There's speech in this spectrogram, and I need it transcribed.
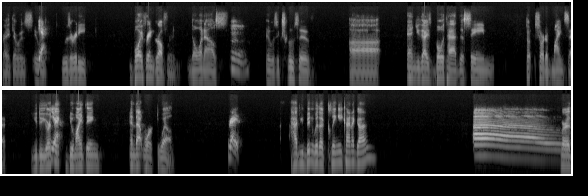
right there was it Yeah. was it was already boyfriend girlfriend no one else Mm. it was exclusive uh and you guys both had the same so- sort of mindset you do your Yeah. thing do my thing and that worked well right have you been with a clingy kind of guy uh Where-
